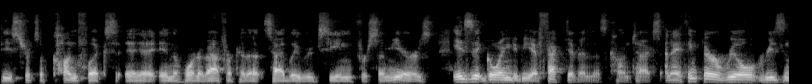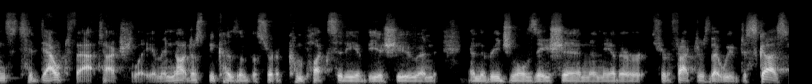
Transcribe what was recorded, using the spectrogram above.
these sorts of conflicts eh, in the Horn of Africa that sadly we've seen for some years. Is it going to be effective in this context? And I think there are real reasons to doubt that, actually. I mean, not just because of the sort of complexity of the issue and, and the regionalization and the other sort of factors that we've discussed,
